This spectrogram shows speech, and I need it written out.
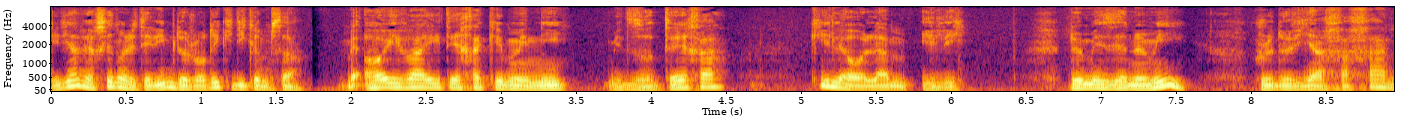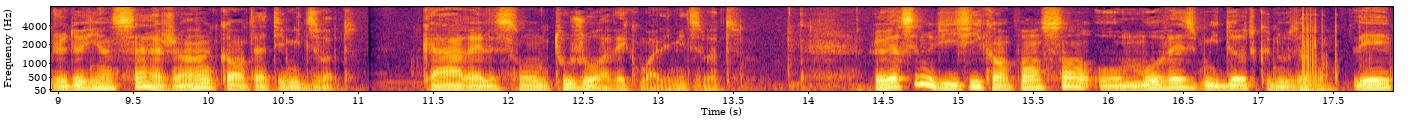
Il y a un verset dans les Télim d'aujourd'hui qui dit comme ça. Mais. De mes ennemis, je deviens chacham, je deviens sage hein, quant à tes mitzvot. Car elles sont toujours avec moi, les mitzvot. Le verset nous dit ici qu'en pensant aux mauvaises midotes que nous avons, les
